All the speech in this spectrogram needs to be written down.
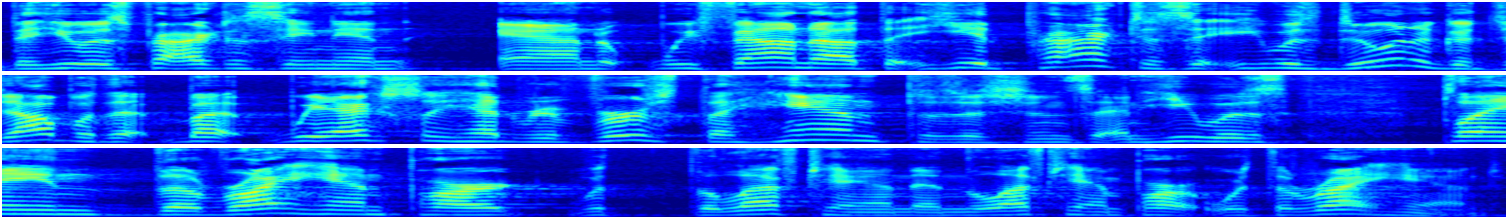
that he was practicing in. And we found out that he had practiced it. He was doing a good job with it. But we actually had reversed the hand positions. And he was playing the right hand part with the left hand and the left hand part with the right hand.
